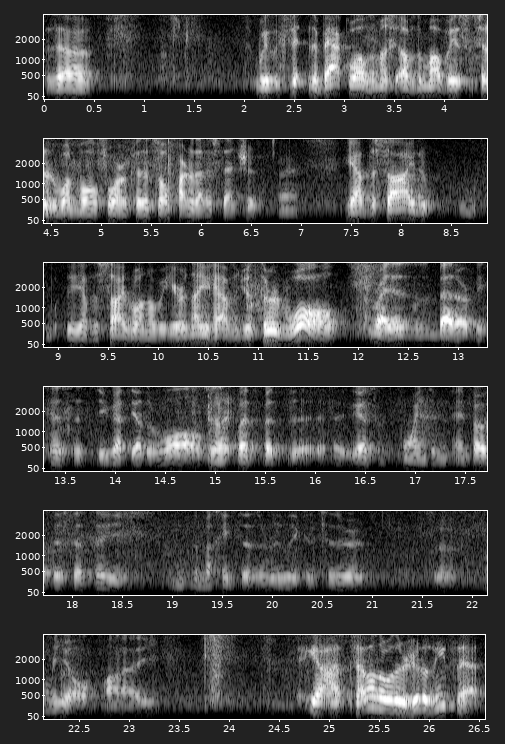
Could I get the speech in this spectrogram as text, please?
the we the back wall of the of the Mavi is considered one wall for because it's all part of that extension. Right. You have the side you have the side one over here. And now you have your third wall. Right. This is better because it's you've got the other walls. Right. But but uh, the, yes, the point in, in, both is that these the mechitzas are really considered sort of real on a. Yeah, I don't know whether Yehuda needs that.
